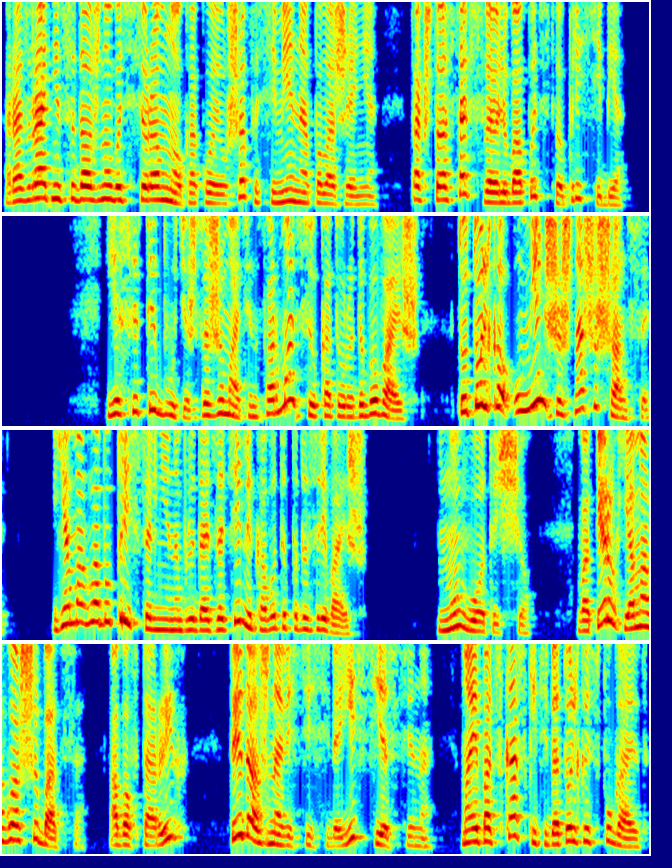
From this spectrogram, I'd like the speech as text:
«Развратнице должно быть все равно, какое у шефа семейное положение, так что оставь свое любопытство при себе». «Если ты будешь зажимать информацию, которую добываешь, то только уменьшишь наши шансы. Я могла бы пристальнее наблюдать за теми, кого ты подозреваешь». «Ну вот еще. Во-первых, я могу ошибаться, а во-вторых, ты должна вести себя естественно. Мои подсказки тебя только испугают.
